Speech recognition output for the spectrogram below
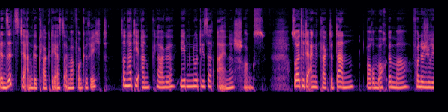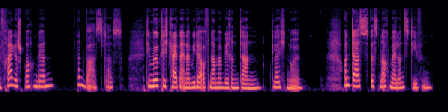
Denn sitzt der Angeklagte erst einmal vor Gericht, dann hat die Anklage eben nur diese eine Chance. Sollte der Angeklagte dann, warum auch immer, von der Jury freigesprochen werden, dann war es das. Die Möglichkeiten einer Wiederaufnahme wären dann gleich null. Und das wissen auch Mel und Steven.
